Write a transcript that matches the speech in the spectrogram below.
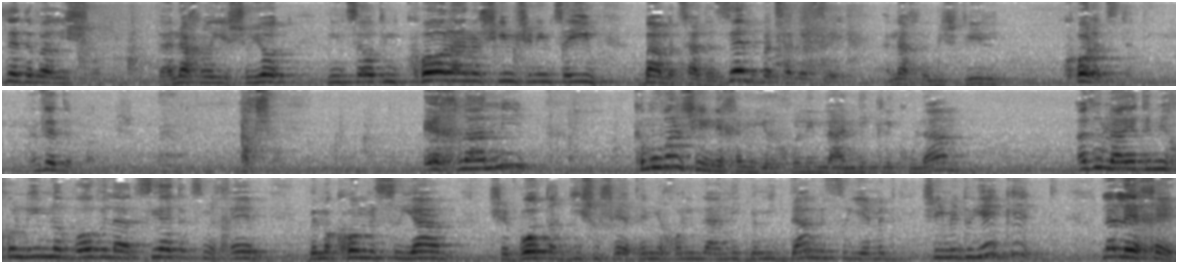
זה דבר ראשון. ואנחנו הישויות נמצאות עם כל האנשים שנמצאים במצד הזה ובצד הזה. אנחנו בשביל כל הצדדים. זה דבר ראשון. עכשיו, איך להעניק? כמובן שאינכם יכולים להעניק לכולם, אז אולי אתם יכולים לבוא ולהציע את עצמכם במקום מסוים שבו תרגישו שאתם יכולים להעניק במידה מסוימת שהיא מדויקת. ללכת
